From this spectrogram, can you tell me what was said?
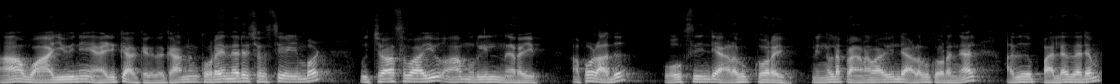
ആ വായുവിനെ അഴുക്കാക്കരുത്. കാരണം കുറേ നേരം ശ്വസിച്ച് കഴിയുമ്പോൾ ഉച്ഛ്വാസവായു ആ മുറിയിൽ നിറയും. അപ്പോൾ അത് ഓക്സിജന്റെ അളവ് കുറയും. നിങ്ങളുടെ പ്രാണവായുവിന്റെ അളവ് കുറഞ്ഞാൽ അത് പലതരം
